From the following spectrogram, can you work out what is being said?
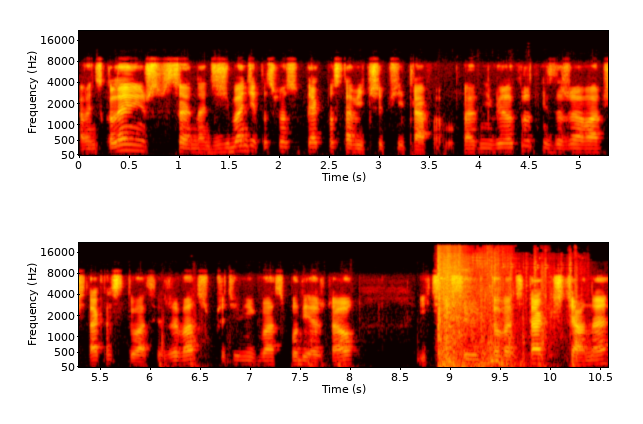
a więc kolejny już sposobem na dziś będzie to sposób jak postawić szybciej trafa, bo pewnie wielokrotnie zdarzyła wam się taka sytuacja, że wasz przeciwnik was podjeżdżał i chcieliście zbudować tak ścianę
